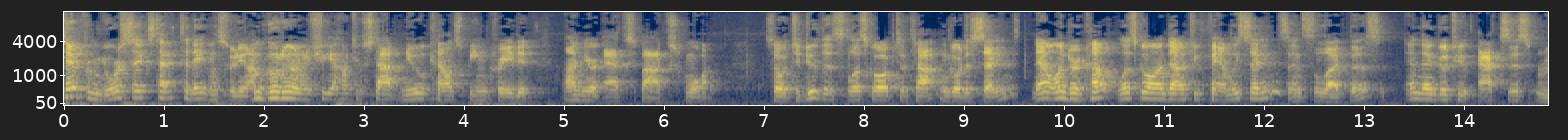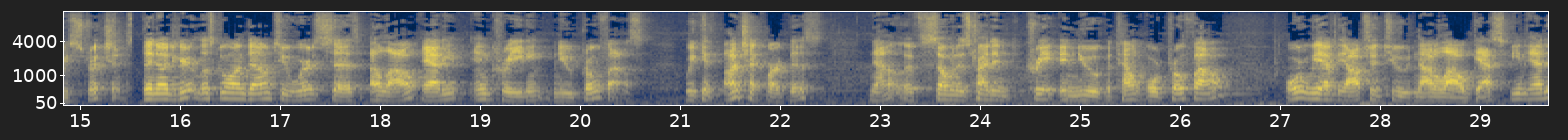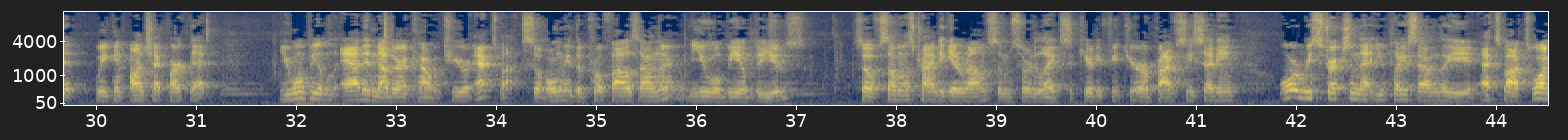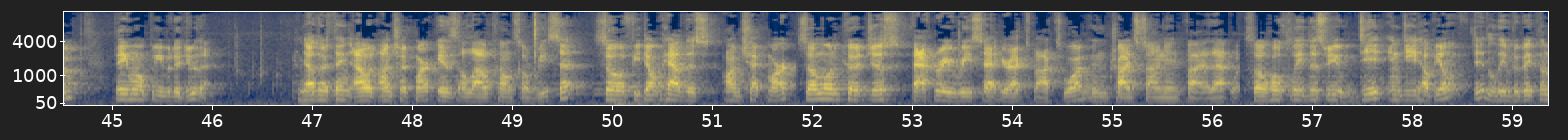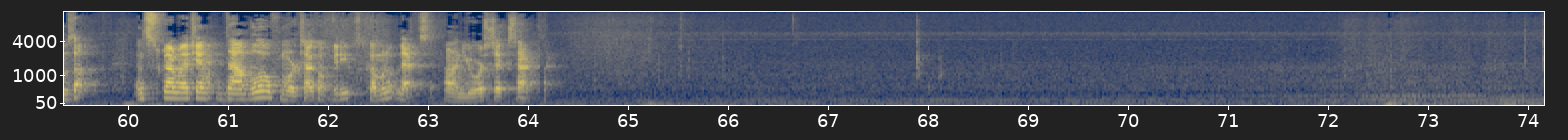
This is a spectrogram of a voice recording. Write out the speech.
Tim from Your Six Tech. Today in this video, I'm going to show you how to stop new accounts being created on your Xbox One. So to do this, let's go up to the top and go to Settings. Now under Account, let's go on down to Family Settings and select this, and then go to Access Restrictions. Then under here, let's go on down to where it says Allow Adding and Creating New Profiles. We can uncheck mark this. Now, if someone is trying to create a new account or profile, or we have the option to not allow guests being added, we can uncheck mark that you won't be able to add another account to your Xbox. So only the profiles on there you will be able to use. So if someone's trying to get around some sort of like security feature or privacy setting or restriction that you place on the Xbox One, they won't be able to do that. Another thing I would uncheck mark is allow console reset. So if you don't have this uncheck mark, someone could just factory reset your Xbox One and try to sign in via that way. So hopefully this video did indeed help you out. did, leave it a big thumbs up and subscribe to my channel down below for more tech help videos coming up next on Your Six Tech.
